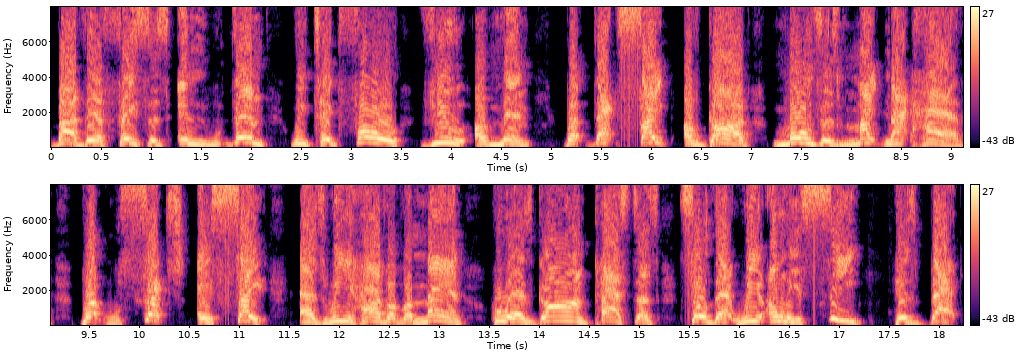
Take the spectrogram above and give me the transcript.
by their faces. In them we take full view of men. But that sight of God Moses might not have, but such a sight as we have of a man who has gone past us so that we only see his back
